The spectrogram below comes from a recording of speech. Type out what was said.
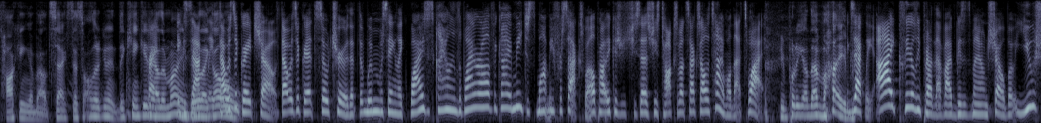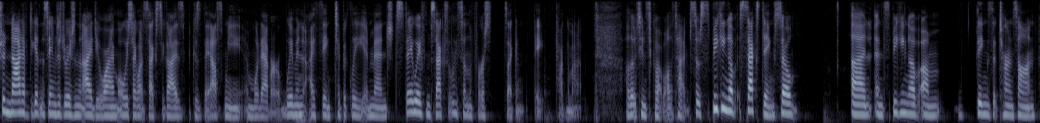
talking about sex, that's all they're gonna. They can't get it out of their minds. Exactly. Like, That was a "Oh, great show. That was a great. So true that the women were saying like, why is this guy only? Why are all every guy I meet just want me for sex? Well, probably because she says she talks about sex all the time. Well, that's why. You're putting out that vibe. Exactly. I clearly put out that vibe because it's my own show, but you should not have to get in the same situation that I do, where I'm always talking about sex to guys because they ask me and whatever. Women, I think, typically and men should stay away from sex at least on the first, second date, talking about it. Although it seems to come up all the time. So speaking of sexting, so and and speaking of um things that turns on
